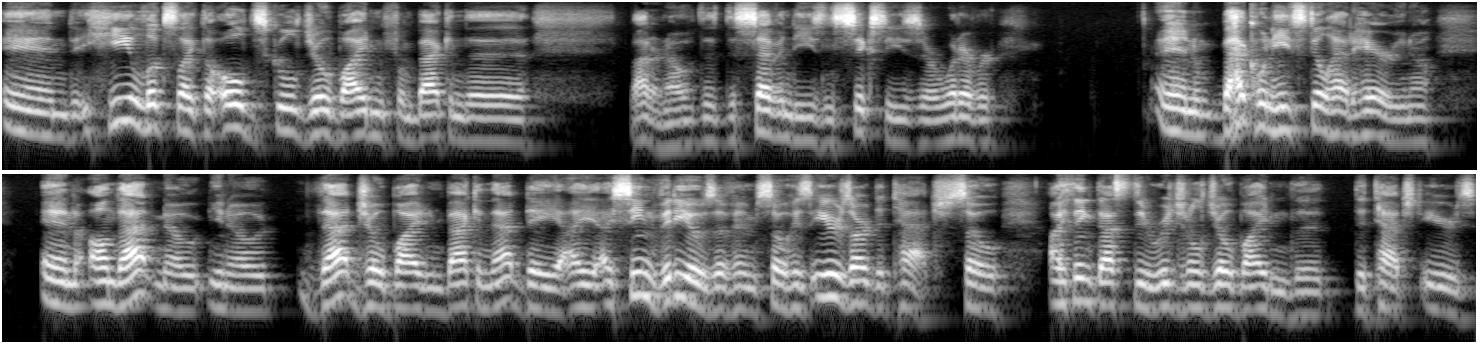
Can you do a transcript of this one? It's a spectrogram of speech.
And he looks like the old school Joe Biden from back in the, I don't know, the, the 70s and 60s or whatever. And back when he still had hair, you know. And on that note, you know, that Joe Biden back in that day, I, I seen videos of him, so his ears are detached. So I think that's the original Joe Biden, the detached ears.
